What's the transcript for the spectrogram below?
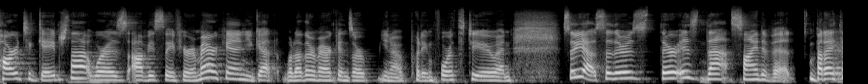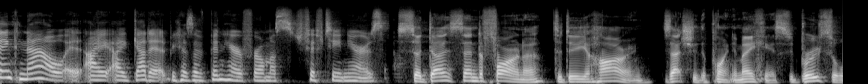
hard to gauge that whereas obviously if you're american you get what other americans are you know putting forth to you and so yeah so there's there is that side of it but i think now i i get it because i've been here for almost 15 years So don't send a foreigner to do your hiring. Is actually the point you're making. It's brutal.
